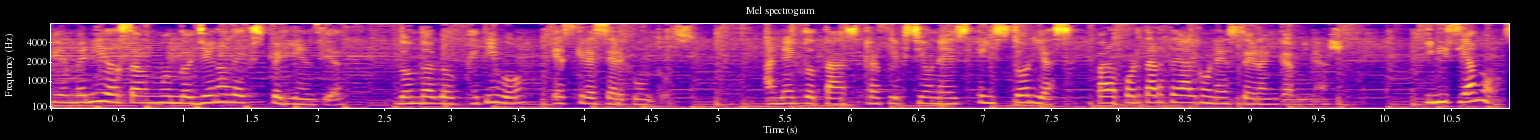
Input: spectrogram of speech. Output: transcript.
Bienvenidos a un mundo lleno de experiencias, donde el objetivo es crecer juntos. Anécdotas, reflexiones e historias para aportarte algo en este gran caminar. ¡Iniciamos!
